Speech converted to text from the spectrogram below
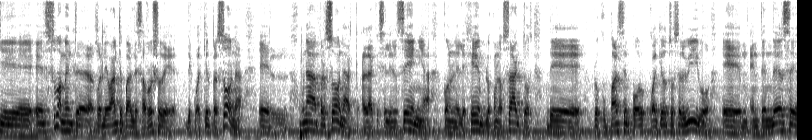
que es sumamente relevante para el desarrollo de, cualquier persona. Una persona a la que se le enseña con el ejemplo, con los actos, de preocuparse por cualquier otro ser vivo, eh, entenderse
